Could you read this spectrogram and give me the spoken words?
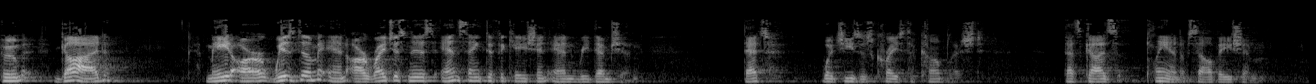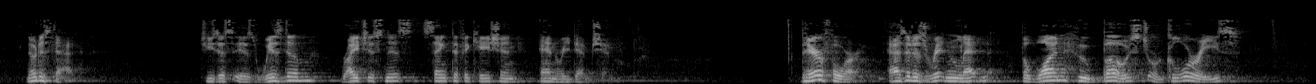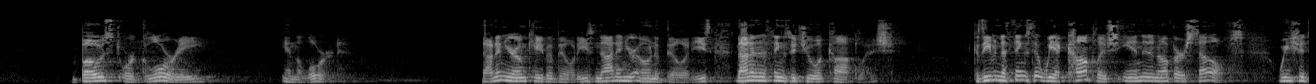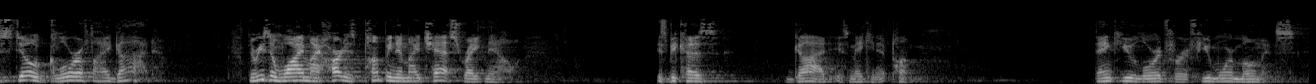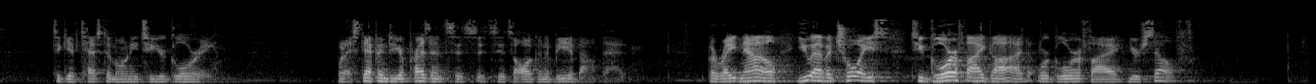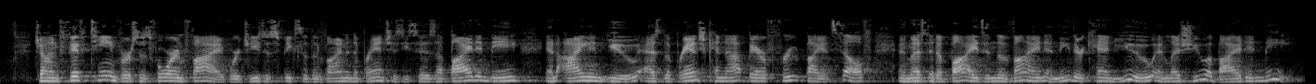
Whom God made our wisdom and our righteousness and sanctification and redemption. That's what Jesus Christ accomplished. That's God's plan of salvation. Notice that. Jesus is wisdom, righteousness, sanctification, and redemption. Therefore, as it is written, let the one who boasts or glories boast or glory in the Lord. Not in your own capabilities, not in your own abilities, not in the things that you accomplish. Because even the things that we accomplish in and of ourselves, we should still glorify God. The reason why my heart is pumping in my chest right now is because God is making it pump. Thank you, Lord, for a few more moments to give testimony to your glory. When I step into your presence, it's, it's, it's all going to be about that. But right now, you have a choice to glorify God or glorify yourself. John 15 verses 4 and 5, where Jesus speaks of the vine and the branches, he says, Abide in me and I in you, as the branch cannot bear fruit by itself unless it abides in the vine, and neither can you unless you abide in me.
